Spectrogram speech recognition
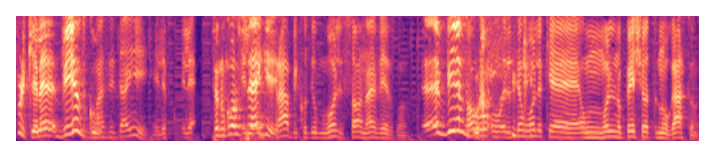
Porque ele é vesgo. Mas e daí? Ele, ele, é- Você não ele é consegue. estrábico de um olho só, não é vesgo? É Só vesgo. o- o- ele tem um olho que é um olho no peixe e outro no gato.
